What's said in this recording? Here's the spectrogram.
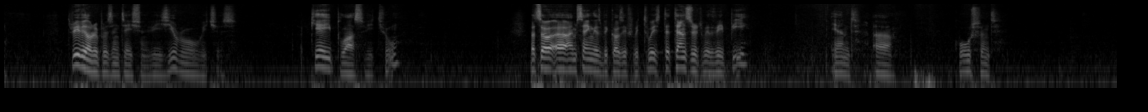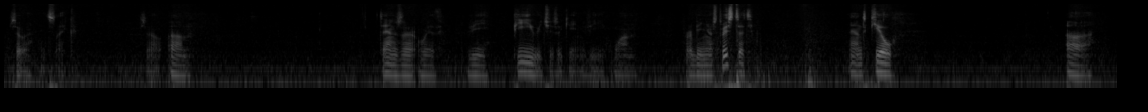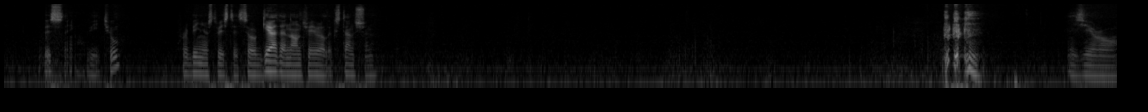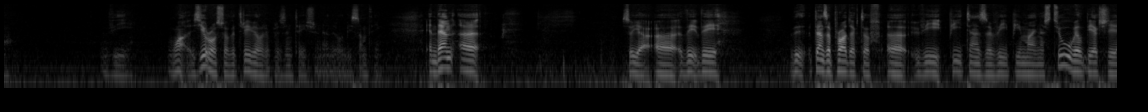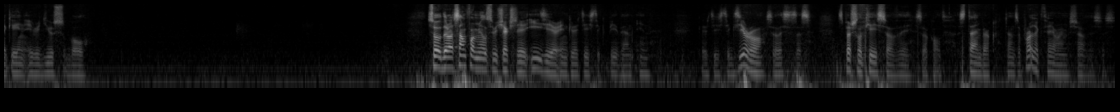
trivial representation v0, which is k plus v2. But so uh, I'm saying this because if we twist the tensor it with vp and uh, quotient, so it's like so um, tensor with vp, which is again v1 Frobenius twisted, and kill uh, this thing, V2, Frobenius twisted. So get a non-trivial extension. zero v one, zero so the trivial representation and there will be something and then uh, so yeah uh, the the the tensor product of uh, Vp tensor Vp minus 2 will be actually again irreducible. So there are some formulas which actually are easier in characteristic P than in characteristic 0. So this is a special case of the so-called Steinberg tensor product theorem. So this is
